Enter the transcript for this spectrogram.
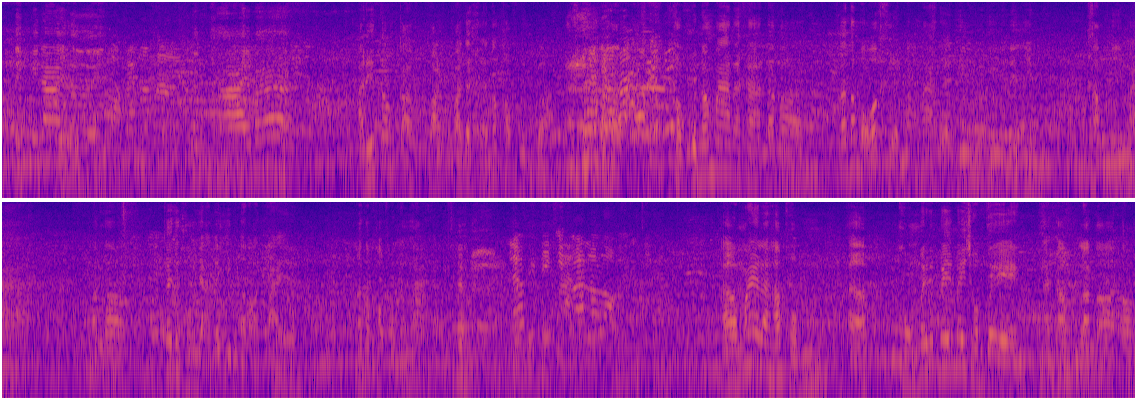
พี่ติ๊กไม่ได้เลยเป็นพายมาก อันนี้ต้องก่อนก่อนก่อนจะเขินต้องขอบคุณก่อน ขอบคุณมากๆนะคะ แล้วก็ก็ต้องบอกว่าเขินมากๆเลยที่ที่ได้ยินคำนี้มา แล้วก็ก็จะคงอยากได้ยินตลอดไป แล้วต้องขอบคุณมากๆครับ แล้วพี่ติ๊กคิดว่าเราหล่อไหมจริงๆเออไม่ละครับผมเออคงไม่ได้ไม่ไม่ชมตัวเองนะครับ แล้วก็ต้อง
